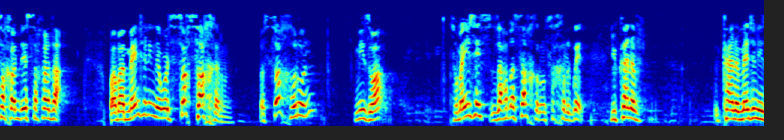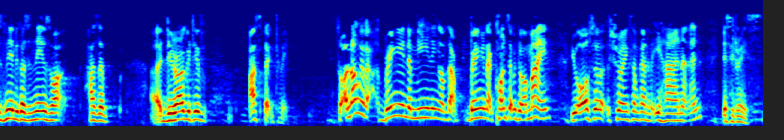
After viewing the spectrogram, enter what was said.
Sakhar this, Sakhar that. But by mentioning the word Sakhar, so Sakhrun means what? So when you say Zahaba Sakhr or Sakhr went, you kind of kind of mention his name because his name is what has a, a derogative aspect to it. So along with bringing the meaning of that, bringing that concept into our mind, you're also showing some kind of ihana and disgrace.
